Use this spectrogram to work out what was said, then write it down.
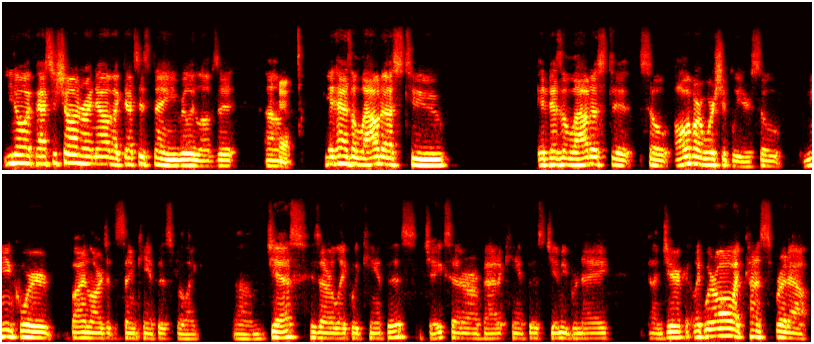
you know what, Pastor Sean right now, like that's his thing. He really loves it. Um, yeah. It has allowed us to, it has allowed us to, so all of our worship leaders, so me and Corey by and large at the same campus, but like um, Jess is at our Lakewood campus, Jake's at our Arvada campus, Jimmy Brene, uh, Jericho. Like we're all like kind of spread out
